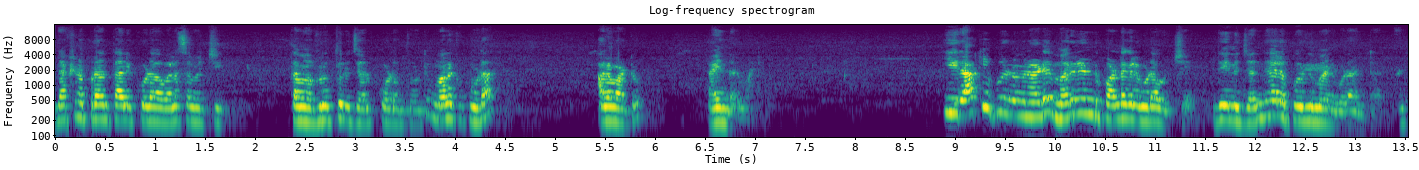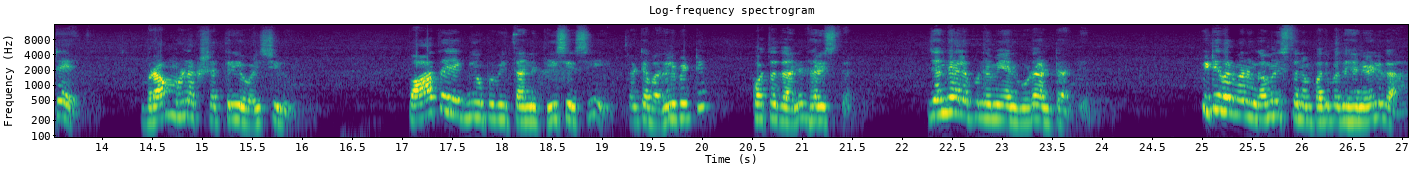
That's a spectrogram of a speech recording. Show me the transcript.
దక్షిణ ప్రాంతానికి కూడా వలస వచ్చి తమ వృత్తులు జరుపుకోవడంతో మనకు కూడా అలవాటు అయిందనమాట ఈ రాఖీ పూర్ణిమ నాడే మరి రెండు పండుగలు కూడా వచ్చాయి. దీన్ని జంధ్యాల పూర్ణిమ అని కూడా అంటారు. అంటే బ్రాహ్మణ క్షత్రియ వైశ్యులు పాత యజ్ఞోపవీతాన్ని తీసేసి అంటే వదిలిపెట్టి కొత్తదాన్ని ధరిస్తారు. జంధ్యాల పున్నమి అని కూడా అంటారు దీన్ని. ఇటీవల మనం గమనిస్తున్నాం పది పదిహేను ఏళ్ళుగా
